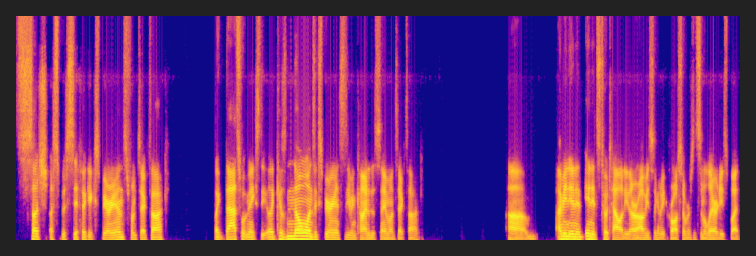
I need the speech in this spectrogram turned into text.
such a specific experience from TikTok. Like that's what makes the like because no one's experience is even kind of the same on TikTok. Um, I mean, in in its totality, there are obviously going to be crossovers and similarities, but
